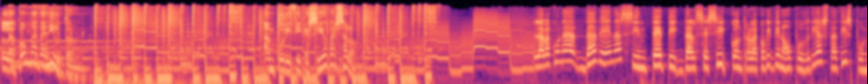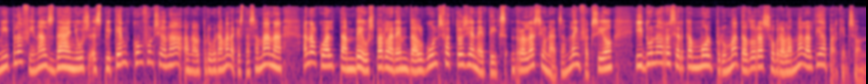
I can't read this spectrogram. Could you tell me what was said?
La poma de Newton. En Purificació Barceló. La vacuna d'ADN sintètic del CSIC contra la Covid-19 podria estar disponible a finals d'any. Us expliquem com funciona en el programa d'aquesta setmana, en el qual també us parlarem d'alguns factors genètics relacionats amb la infecció i d'una recerca molt prometedora sobre la malaltia de Parkinson.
